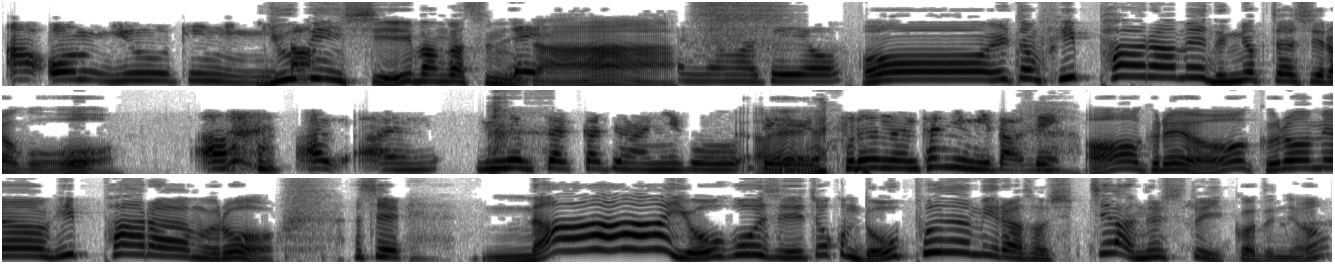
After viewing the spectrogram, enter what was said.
아, 엄유빈입니다. 유빈 씨, 반갑습니다. 안녕하세요. 어, 일단 휘파람의 능력자시라고. 아, 아, 아 능력자까지는 아니고, 네, 아, 예. 부르는 편입니다. 네. 어, 그래요. 그러면 휘파람으로, 사실, 나, 요것이 조금 높은 음이라서 쉽지 않을 수도 있거든요.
